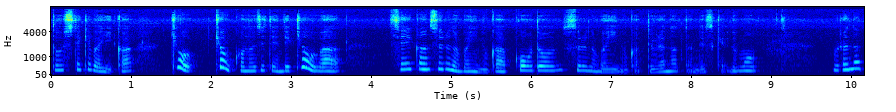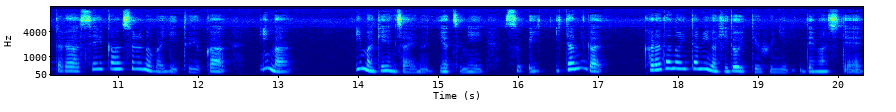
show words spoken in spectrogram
どうしていけばいいか今日今日この時点で今日は生還するのがいいのか行動するのがいいのかって占ったんですけれども占ったら生還するのがいいというか今今現在のやつに痛みが体の痛みがひどいっていうふうに出まして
